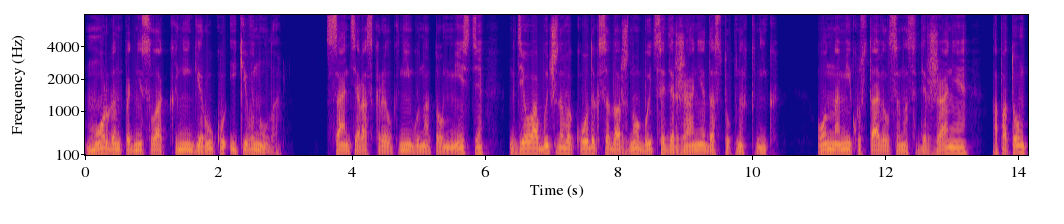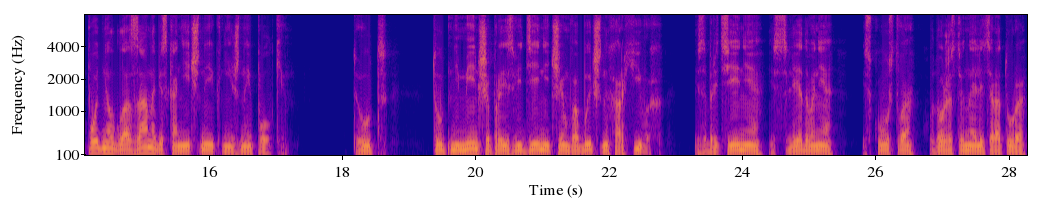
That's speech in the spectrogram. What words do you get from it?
Морган поднесла к книге руку и кивнула. Санти раскрыл книгу на том месте, где у обычного кодекса должно быть содержание доступных книг. Он на миг уставился на содержание, а потом поднял глаза на бесконечные книжные полки. «Тут... тут не меньше произведений, чем в обычных архивах. Изобретения, исследования, искусство, художественная литература,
